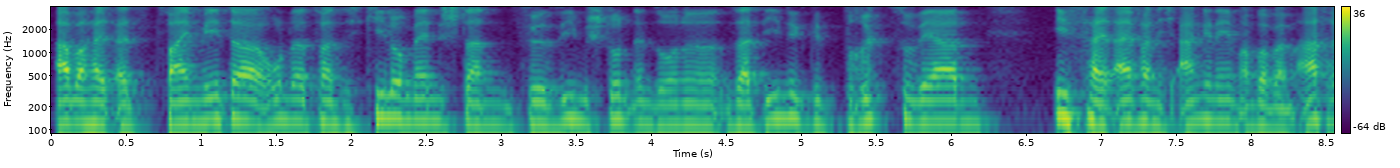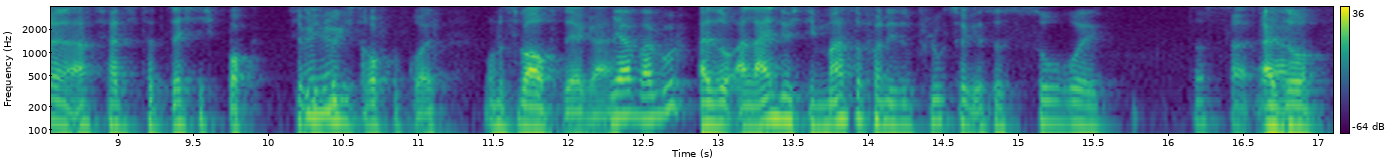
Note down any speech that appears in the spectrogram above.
aber halt als 2 Meter, 120 Kilo Mensch dann für sieben Stunden in so eine Sardine gedrückt zu werden, ist halt einfach nicht angenehm. Aber beim A380 hatte ich tatsächlich Bock. Ich habe mich Mhm. wirklich drauf gefreut. Und es war auch sehr geil. Ja, war gut. Also allein durch die Masse von diesem Flugzeug ist es so ruhig. Das ist halt, ja. Also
